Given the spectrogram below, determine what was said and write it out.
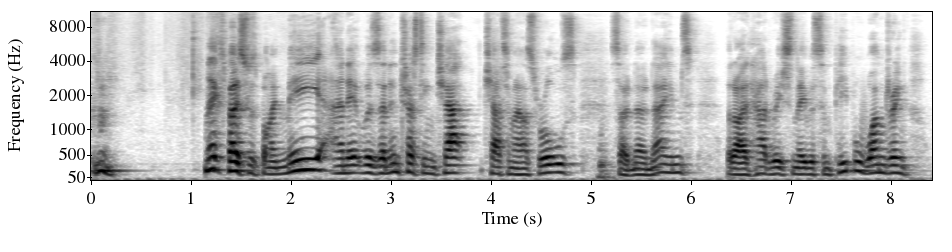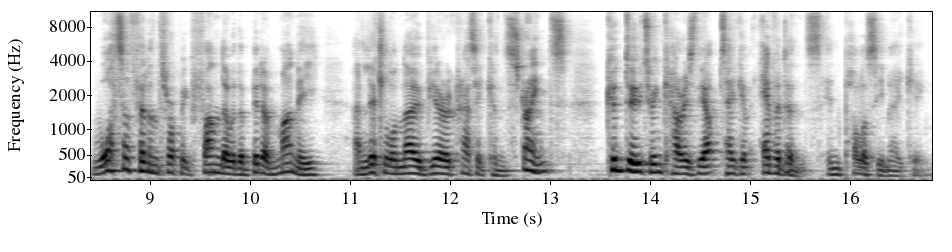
next post was by me, and it was an interesting chat, Chatham House Rules, so no names, that I'd had recently with some people wondering what a philanthropic funder with a bit of money and little or no bureaucratic constraints could do to encourage the uptake of evidence in policy making.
